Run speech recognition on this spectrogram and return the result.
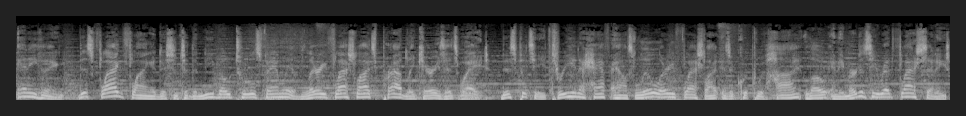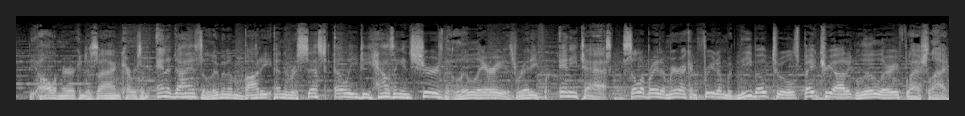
anything. This flag flying addition to the Nebo Tools family of Larry flashlights proudly carries its weight. This petite three and a half ounce Little Larry flashlight is equipped with high, low, and emergency red flash settings. The all American design covers an anodized aluminum body, and the recessed LED housing ensures that Little Larry is ready for any task. Celebrate American freedom with Nebo Tools patriotic Little Larry flashlight.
